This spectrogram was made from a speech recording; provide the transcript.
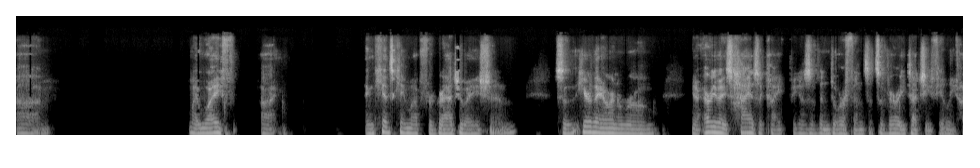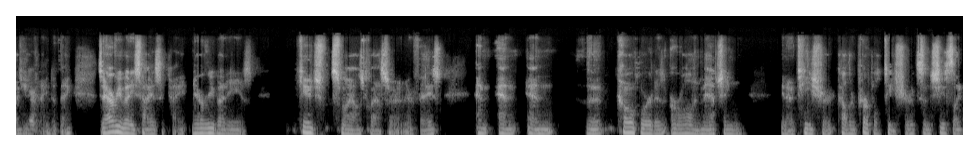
um, my wife uh, and kids came up for graduation. So here they are in a room. You know, everybody's high as a kite because of endorphins. It's a very touchy feely, huggy sure. kind of thing. So everybody's high as a kite, and everybody is huge smiles plastered on their face, and and and the cohort is are all in matching you know, t-shirt, color purple t-shirts. And she's like,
